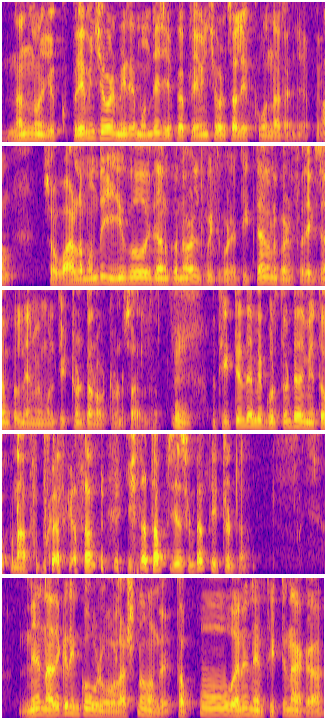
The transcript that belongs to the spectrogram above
నన్ను ఎక్కువ ప్రేమించేవాళ్ళు మీరే ముందే చెప్పారు. ప్రేమించేవాళ్ళు చాలా ఎక్కువ ఉన్నారని చెప్పి. సో వాళ్ళ ముందు ఈగో ఇది అనుకున్న వాళ్ళు ఇప్పుడు తిట్టాను అనుకోండి. ఫర్ ఎగ్జాంపుల్ నేను మిమ్మల్ని తిట్టుంటాను ఒకటి రెండు సార్లు. తిట్టిందే మీకు గుర్తుంటే అది మీ తప్పు నా తప్పు కాదు కదా. ఏదో తప్పు చేస్తుంటారు తిట్టుంటాను. నేను నా దగ్గర ఇంకో లక్షణం ఉంది. తప్పు అని నేను తిట్టినాక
